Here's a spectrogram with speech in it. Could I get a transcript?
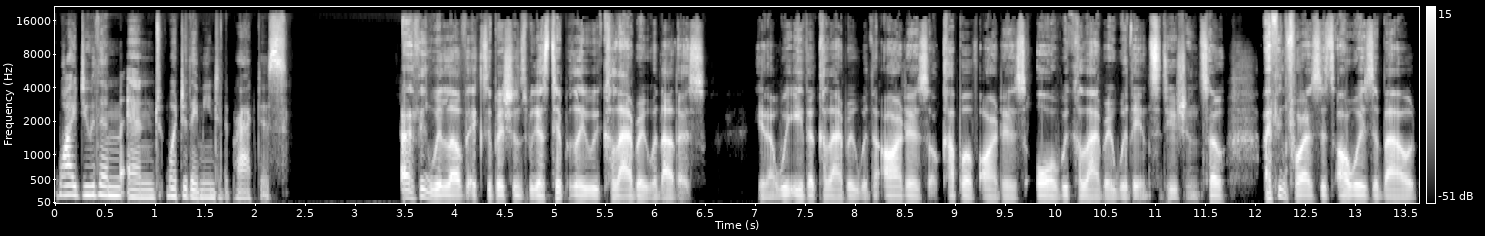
Why do them and what do they mean to the practice? I think we love exhibitions because typically we collaborate with others. You know, we either collaborate with an artist or a couple of artists, or we collaborate with the institution. So I think for us, it's always about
